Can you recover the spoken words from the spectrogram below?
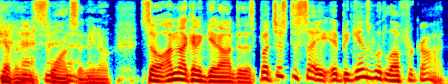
Kevin Swanson, you know. So I'm not going to get onto this, but just to say it begins with love for God.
